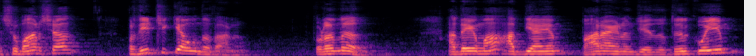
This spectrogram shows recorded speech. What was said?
ശുപാർശ പ്രതീക്ഷിക്കാവുന്നതാണ്. തുടർന്ന് അദ്ദേഹം ആ അധ്യായം പാരായണം ചെയ്ത് തീർക്കുകയും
